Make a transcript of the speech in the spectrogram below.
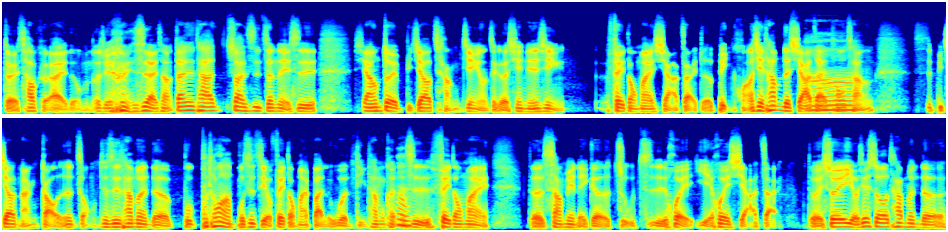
对超可爱的，我们都觉得每次来唱，但是它算是真的也是相对比较常见有这个先天性肺动脉狭窄的病患，而且他们的狭窄通常是比较难搞的那种，哦、就是他们的不不通常不是只有肺动脉瓣的问题，他们可能是肺动脉的上面的一个组织会也会狭窄。对，所以有些时候他们的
